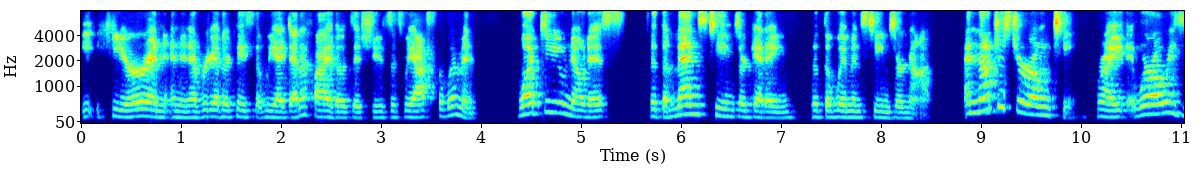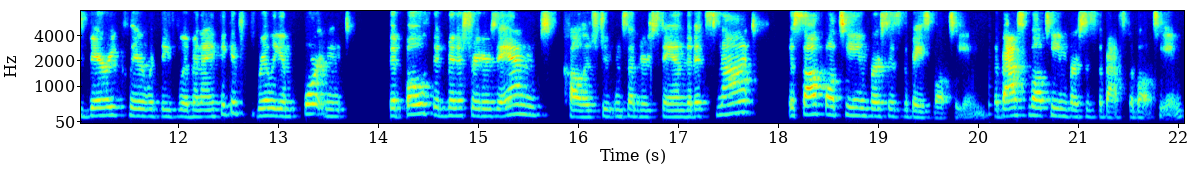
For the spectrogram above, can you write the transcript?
here and, and in every other case that we identify those issues is we ask the women, what do you notice that the men's teams are getting that the women's teams are not? And not just your own team, right? We're always very clear with these women. I think it's really important that both administrators and college students understand that it's not the softball team versus the baseball team, the basketball team versus the basketball team.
